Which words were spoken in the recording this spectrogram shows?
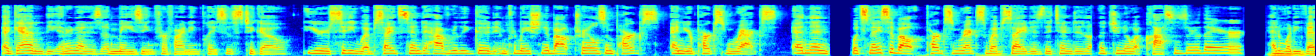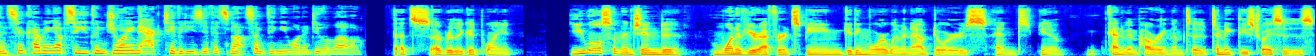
Again, the internet is amazing for finding places to go. Your city websites tend to have really good information about trails and parks and your parks and recs. And then what's nice about Parks and Recs website is they tend to let you know what classes are there and what events are coming up so you can join activities if it's not something you want to do alone. That's a really good point. You also mentioned one of your efforts being getting more women outdoors and, you know, kind of empowering them to to make these choices.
